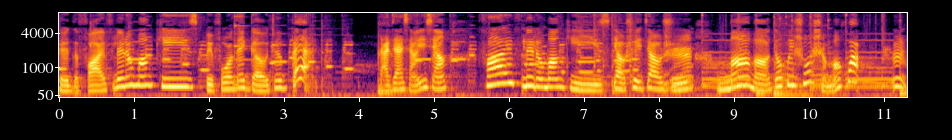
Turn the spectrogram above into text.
to the five little monkeys before they go to bed? 大家想一想，Five little monkeys 要睡觉时，妈妈都会说什么话？ 嗯，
